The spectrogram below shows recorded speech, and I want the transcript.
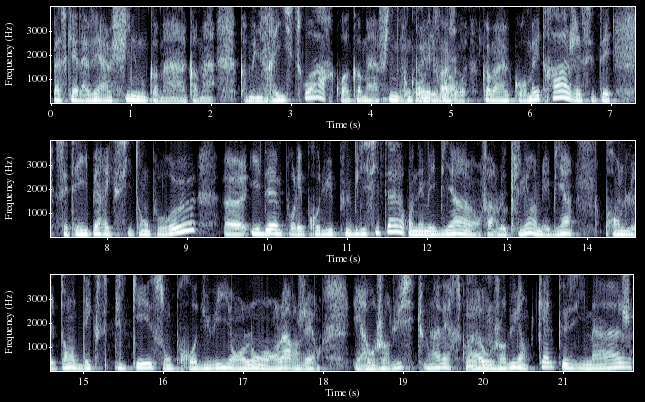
parce qu'elle avait un film comme un comme un comme une vraie histoire, quoi, comme un film qu'on court-métrage. voir, comme un court métrage et c'était c'était hyper excitant pour eux Euh, idem pour les produits publicitaires on aimait bien enfin le client aimait bien prendre le temps d'expliquer son produit en long en large et, en- et à aujourd'hui c'est tout l'inverse. Mhm. aujourd'hui en quelques images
